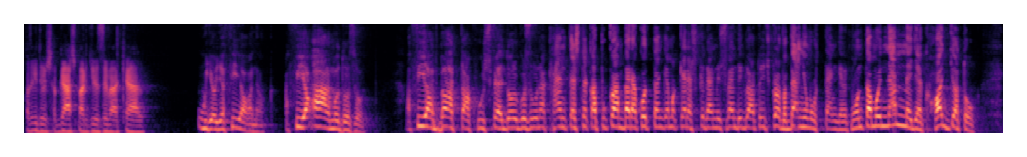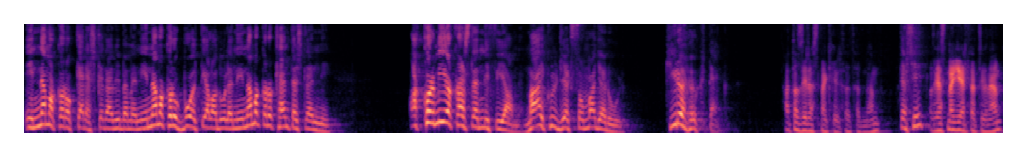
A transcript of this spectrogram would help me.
az idősebb Gáspár Győzővel kell. Úgy, hogy a fiának. A fia álmodozott. A fiat beadták húsfeldolgozónak, hentestek apukám, berakott engem a kereskedelmi és vendéglátóiskolába, benyomott engem. Mondtam, hogy nem megyek, hagyjatok. Én nem akarok kereskedelmibe menni, én nem akarok bolti eladó lenni, én nem akarok hentes lenni. Akkor mi akarsz lenni, fiam? Michael Jackson magyarul. Kiröhögtek. Hát azért ezt megértheted, nem? Tessék? Azért ezt megérthető, nem?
